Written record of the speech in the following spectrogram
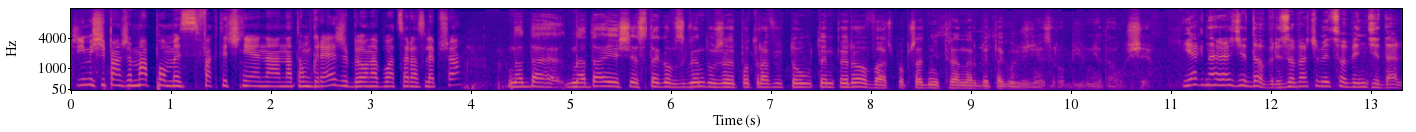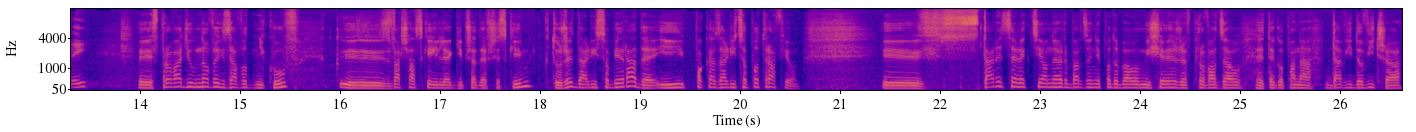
Czyli myśli pan, że ma pomysł faktycznie na, na tą grę, żeby ona była coraz lepsza? Nada, nadaje się z tego względu, że potrafił to utemperować. Poprzedni trener by tego już nie zrobił, nie dało się. Jak na razie dobry, zobaczymy co będzie dalej. Y, Wprowadził nowych zawodników y, z warszawskiej Legii przede wszystkim, którzy dali sobie radę i pokazali, co potrafią. Y, Stary selekcjoner, bardzo nie podobało mi się, że wprowadzał tego pana Dawidowicza.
